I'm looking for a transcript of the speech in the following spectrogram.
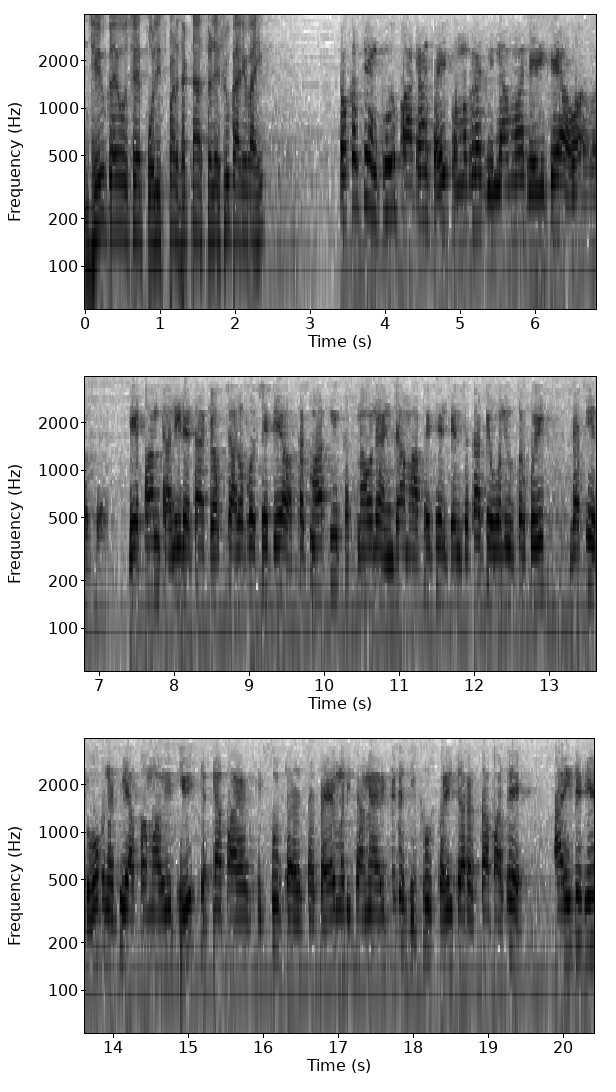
જીવ ગયો છે. પોલીસ પણ ઘટના સ્થળે શું કાર્યવાહી? ચોક્કસ અંકુર પાટણ સહિત સમગ્ર જિલ્લામાં જે રીતે બેફામ ચાલી રહેતા ટ્રક ચાલકો છે તે અકસ્માતની ઘટનાઓને અંજામ આપે છે તેમ છતાં તેઓની ઉપર કોઈ જાતની રોક નથી આપવામાં આવી. એવી જ ઘટના સિદ્ધપુર શહેરમાંથી સામે આવી છે કે સિદ્ધપુર ફરીચા રસ્તા પાસે આ રીતે જે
